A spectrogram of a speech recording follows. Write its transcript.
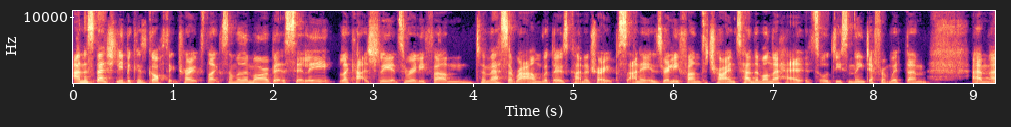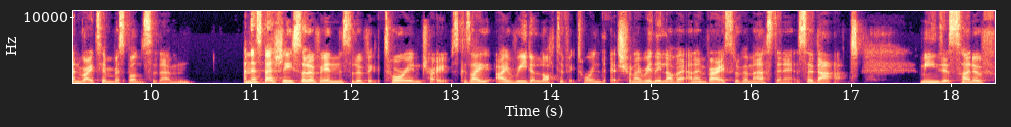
And especially because Gothic tropes, like some of them are a bit silly. Like actually, it's really fun to mess around with those kind of tropes. And it is really fun to try and turn them on their heads or do something different with them um, and write in response to them and especially sort of in sort of Victorian tropes, because I, I read a lot of Victorian literature and I really love it and I'm very sort of immersed in it. So that means it's kind of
